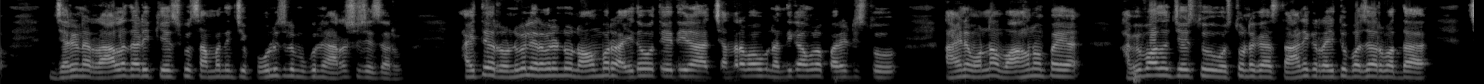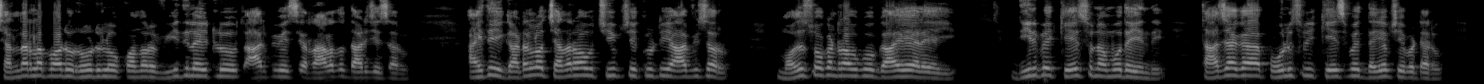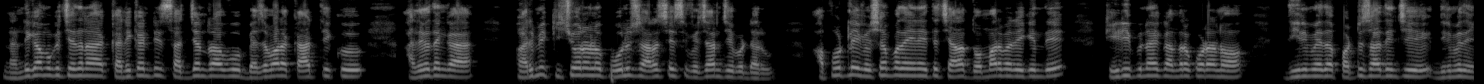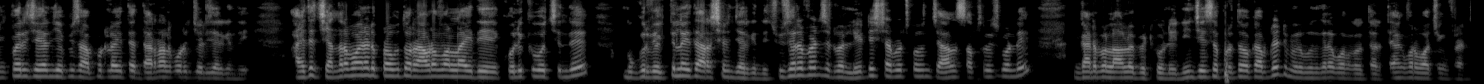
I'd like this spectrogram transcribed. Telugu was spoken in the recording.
జరిగిన రాళ్ళ దాడి కేసుకు సంబంధించి పోలీసులు ముగ్గురిని అరెస్టు చేశారు. అయితే రెండు వేల ఇరవై రెండు నవంబర్ ఐదవ తేదీన చంద్రబాబు నందిగామలో పర్యటిస్తూ ఆయన ఉన్న వాహనంపై అభివాదం చేస్తూ వస్తుండగా స్థానిక రైతు బజార్ వద్ద చందర్లపాడు రోడ్డులో కొందరు వీధి లైట్లు ఆర్పివేసి రాళ్ళతో దాడి చేశారు. అయితే ఈ ఘటనలో Chandrababu chief security officer Madhusudan రావుకు గాయాలయ్యాయి. దీనిపై కేసు నమోదయ్యింది. తాజాగా పోలీసులు ఈ కేసుపై దర్యాప్తు చేపట్టారు. నందిగామకు చెందిన కనికంటి సజ్జన్ రావు బెజవాడ కార్తీక్ అదేవిధంగా పరిమి కిషోర్లను పోలీసులు అరెస్ట్ చేసి విచారణ చేపట్టారు. అప్పట్లో ఈ విషయంపై అయితే చాలా దుమ్మారం జరిగింది టీడీపీ నాయకులు అందరూ కూడాను దీని మీద పట్టు సాధించి దీని మీద ఎంక్వైరీ చేయాలని చెప్పేసి అప్పట్లో అయితే ధర్నాలు కూడా చేయడం జరిగింది. అయితే చంద్రబాబు నాయుడు ప్రభుత్వం రావడం వల్ల ఇది కొలిక్కి వచ్చింది. ముగ్గురు వ్యక్తులను అయితే అరెస్ట్ చేయడం జరిగింది. చూసారా ఫ్రెండ్స్ ఇటువంటి లేటెస్ట్ అప్డేట్స్ కోసం ఛానల్ సబ్స్క్రైబ్ చేసుకోండి. గంట లాలో పెట్టుకోండి. నేను చేసే ప్రతి ఒక్క అప్డేట్ మీరు ముందుగానే పొందగలుగుతారు. Thank for watching friends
